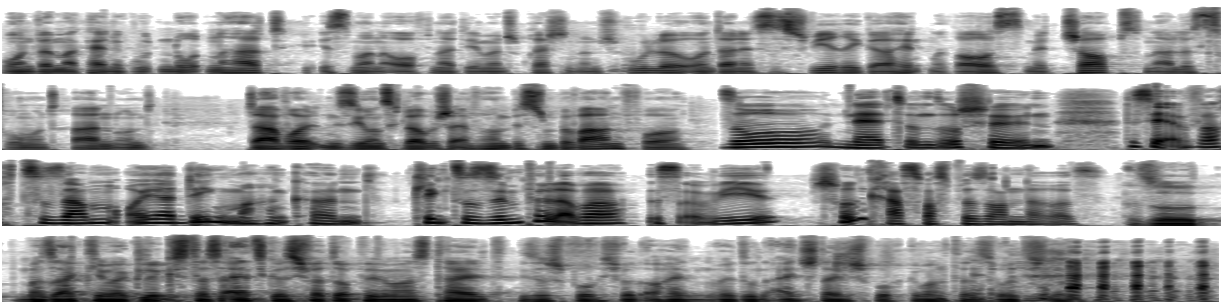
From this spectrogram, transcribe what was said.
Und wenn man keine guten Noten hat, ist man auf einer dementsprechenden Schule und dann ist es schwieriger hinten raus mit Jobs und alles drum und dran. Und da wollten sie uns, glaube ich, einfach ein bisschen bewahren vor. so nett und so schön, dass ihr einfach zusammen euer Ding machen könnt. Klingt so simpel, aber ist irgendwie schon krass was Besonderes. Also man sagt immer, Glück ist das Einzige, was sich verdoppelt, wenn man es teilt. Dieser Spruch, ich wollte auch einen, weil du einen Einstein-Spruch gemacht hast, wollte ich noch.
